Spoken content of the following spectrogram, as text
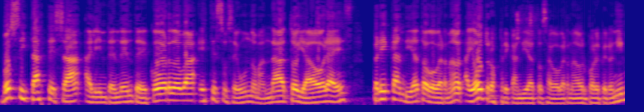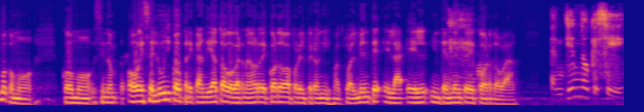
Vos citaste ya al intendente de Córdoba, este es su segundo mandato y ahora es precandidato a gobernador. Hay otros precandidatos a gobernador por el peronismo, como, como o es el único precandidato a gobernador de Córdoba por el peronismo actualmente, el, el intendente de Córdoba. Entiendo que sí.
